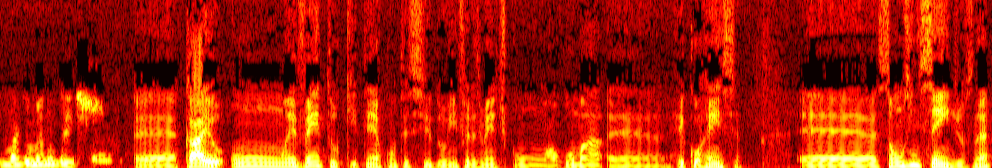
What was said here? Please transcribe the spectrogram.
Mais ou menos isso. É, Caio, um evento que tem acontecido, infelizmente, com alguma é, recorrência, é, são os incêndios, né?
